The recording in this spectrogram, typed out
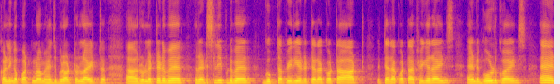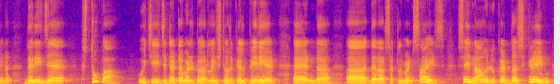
Kalingapatnam has brought to light uh, rouletted ware, red slipped ware, Gupta period terracotta art, terracotta figurines and gold coins and there is a stupa which is datable to early historical period and uh, uh, there are settlement sites. See now look at the screen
